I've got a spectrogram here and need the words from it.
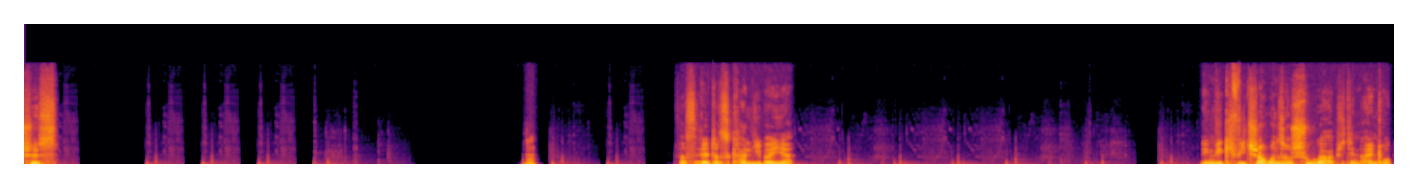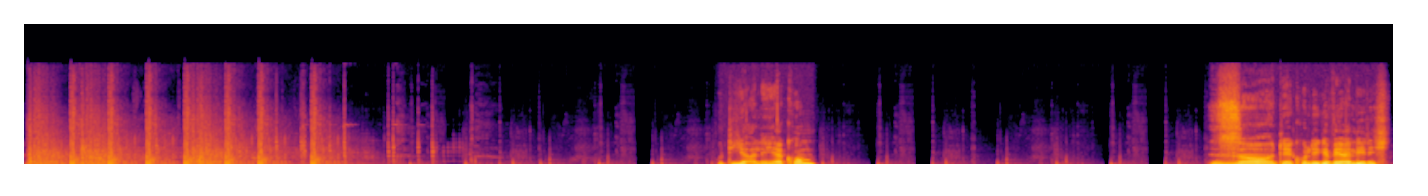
Tschüss. Hm. Was älteres Kaliber hier. Irgendwie quietschen auch unsere Schuhe, habe ich den Eindruck. Wo die hier alle herkommen. So, der Kollege wäre erledigt.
